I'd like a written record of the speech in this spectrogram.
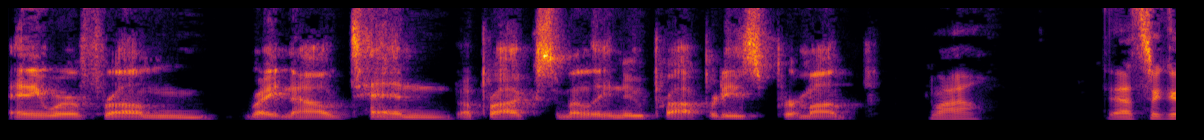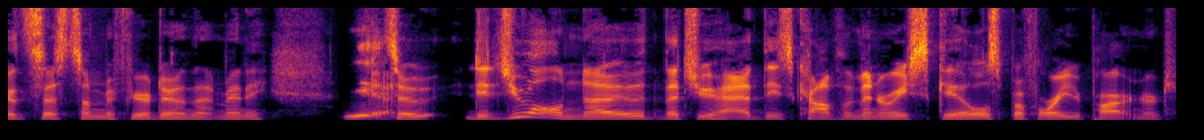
anywhere from right now 10 approximately new properties per month. Wow. That's a good system if you're doing that many. Yeah. So, did you all know that you had these complementary skills before you partnered?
